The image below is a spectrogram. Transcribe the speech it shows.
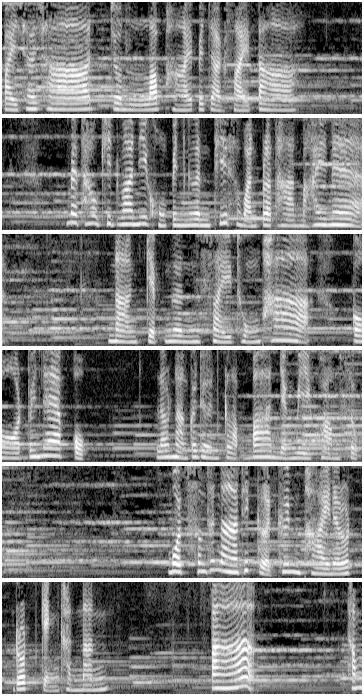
ไปช้าๆ จนลับหายไปจากสายตา แม่เท่าคิดว่านี่คงเป็นเงินที่สวรรค์ประทานมาให้แน่ นางเก็บเงินใส่ถุงผ้า กอดไว้แนบอก แล้วนางก็เดินกลับบ้านอย่างมีความสุข บทสนทนาที่เกิดขึ้นภายในรถรถเก๋งคันนั้น ป้า ทำไม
